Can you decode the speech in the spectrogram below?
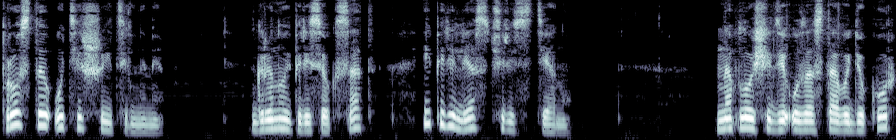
просто утешительными. Грыной пересек сад и перелез через стену. На площади у заставы Дюкур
